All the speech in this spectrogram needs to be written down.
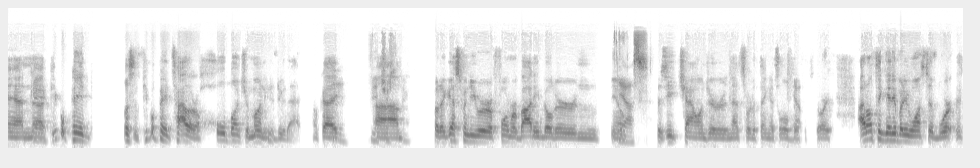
and uh, okay. uh, people paid listen people paid tyler a whole bunch of money to do that okay mm, um, but i guess when you were a former bodybuilder and you know yes. physique challenger and that sort of thing it's a little yep. different story i don't think anybody wants to work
